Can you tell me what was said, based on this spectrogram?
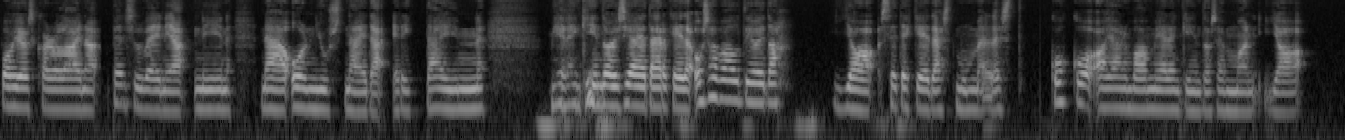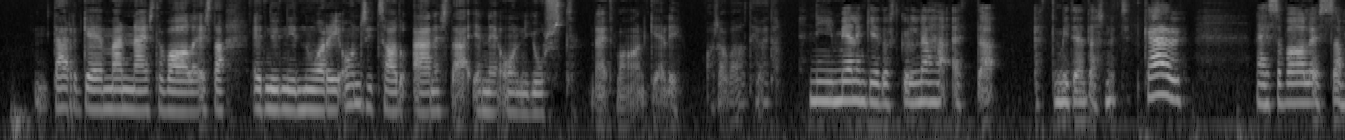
Pohjois-Carolina, Pennsylvania, niin nämä on just näitä erittäin mielenkiintoisia ja tärkeitä osavaltioita. Ja se tekee tästä mun mielestä koko ajan vaan mielenkiintoisemman ja tärkeimmän näistä vaaleista, että nyt niitä nuoria on sit saatu äänestää ja ne on just näitä vaankieliosavaltioita. Niin, mielenkiintoista kyllä nähdä, että, että miten tässä nyt sitten käy näissä vaaleissa.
